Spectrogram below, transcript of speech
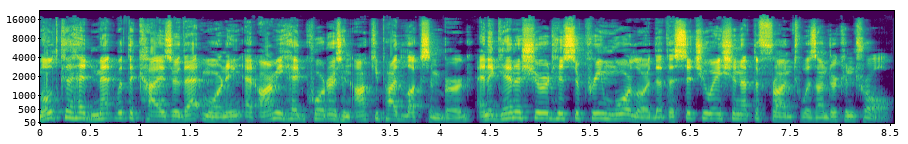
Moltke had met with the Kaiser that morning at army headquarters in occupied Luxembourg and again assured his supreme warlord that the situation at the front was under control.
